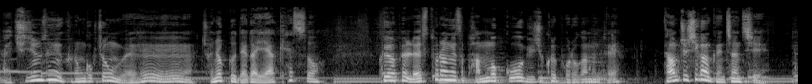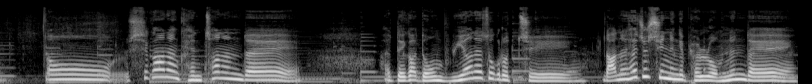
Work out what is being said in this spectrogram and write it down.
아, 취준생이 그런 걱정은 왜 해? 저녁도 내가 예약했어. 그 옆에 레스토랑에서 밥 먹고 뮤지컬 보러 가면 돼. 다음 주 시간 괜찮지? 어, 시간은 괜찮은데, 아, 내가 너무 미안해서 그렇지. 나는 해줄 수 있는 게 별로 없는데,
